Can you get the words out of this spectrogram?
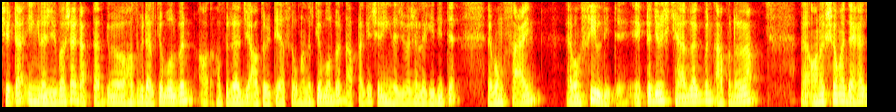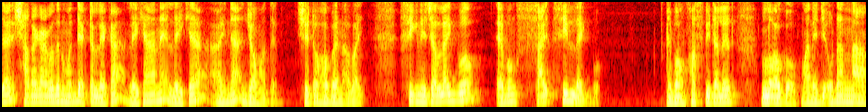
সেটা ইংরেজি ভাষায় ডাক্তারকে বা হসপিটালকে বলবেন হসপিটালের যে অথরিটি আছে ওনাদেরকে বলবেন, আপনাকে সেটা ইংরেজি ভাষায় লিখে দিতে এবং সাইন এবং সিল দিতে। একটা জিনিস খেয়াল রাখবেন আপনারা অনেক সময় দেখা যায় সাদা কাগজের মধ্যে একটা লেখা লেখা আনে, লেখা আইনা জমা দেন সেটা হবে না ভাই। সিগনেচার লাগবো এবং সিল লাগবো এবং হসপিটালের লগও মানে যে ওনার নাম,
